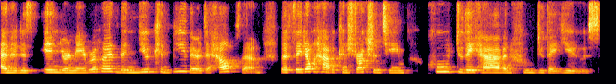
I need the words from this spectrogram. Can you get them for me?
and it is in your neighborhood, then you can be there to help them. But if they don't have a construction team, who do they have and who do they use?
